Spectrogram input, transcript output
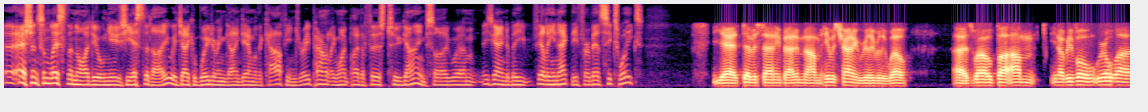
Uh, Ashton, some less than ideal news yesterday with Jacob Weitering going down with a calf injury. Apparently won't play the first two games, so um, he's going to be fairly inactive for about six weeks. yeah, it's devastating about him. Um, he was training really, really well uh, as well. But um, you know, we've all we're all uh,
